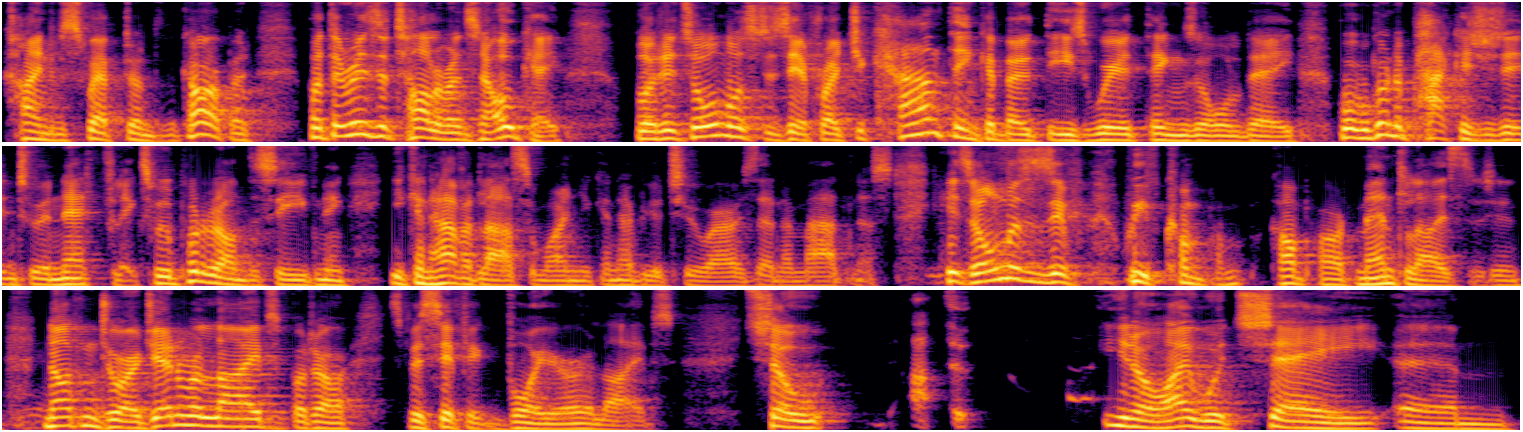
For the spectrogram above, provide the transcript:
kind of swept under the carpet. But there is a tolerance now. Okay, but it's almost as if, right, you can't think about these weird things all day. But we're going to package it into a Netflix. We'll put it on this evening. You can have a glass of wine. You can have your two hours. Then a madness. It's almost as if we've com- compartmentalized it in not into our general lives, but our specific voyeur lives. Uh, you know, I would say um,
